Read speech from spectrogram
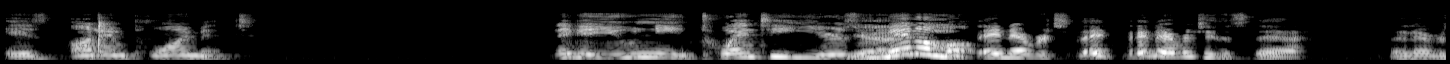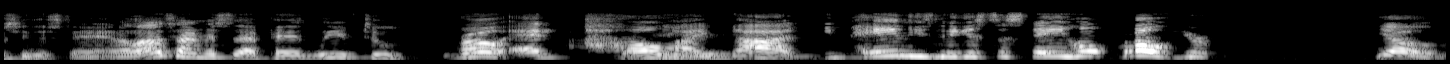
is unemployment. Nigga, you need 20 years Yeah. minimum. They never. They, they never see the stand. They never see the stand. And a lot of times it's that paid leave too. Bro, and oh my god, you paying these niggas to stay home, bro. You're, yo,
